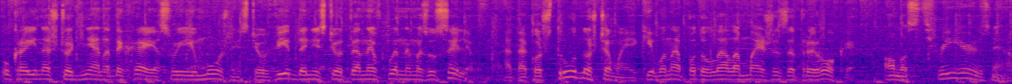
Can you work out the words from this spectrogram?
Україна щодня надихає своєю мужністю, відданістю та невпинними зусиллями, а також труднощами, які вона подолала майже за три роки. Almost three years now.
